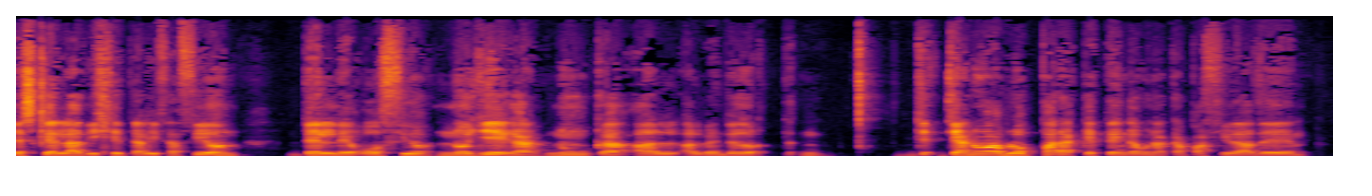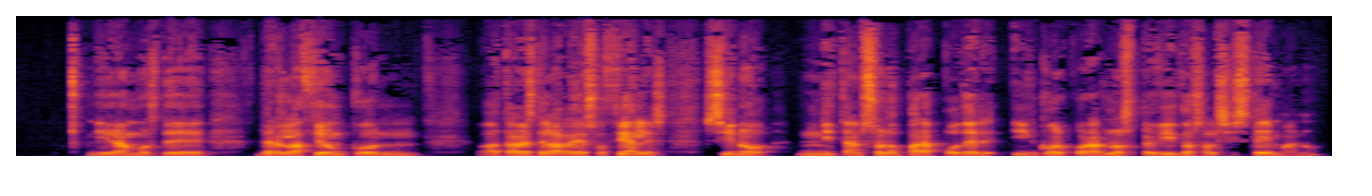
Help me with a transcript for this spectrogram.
es que la digitalización del negocio no llega nunca al, vendedor. Ya no hablo para que tenga una capacidad de, digamos, de relación con, a través de las redes sociales, sino ni tan solo para poder incorporar los pedidos al sistema, ¿no?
